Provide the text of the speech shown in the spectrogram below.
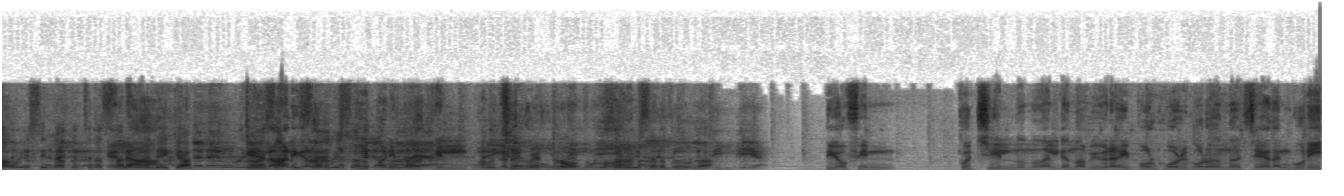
സർവീസ് ഇല്ലാത്ത ചില സ്ഥലങ്ങളിലേക്ക് K S R T service നടത്തുന്നുണ്ട് കൊച്ചി മെട്രോ സർവീസ് നടത്തുന്നുണ്ട് തിയോഫിൻ കൊച്ചിയിൽ നിന്ന് നൽകുന്ന വിവരം ഇപ്പോൾ കോഴിക്കോട് നിന്ന് ചേതൻ കൂടി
